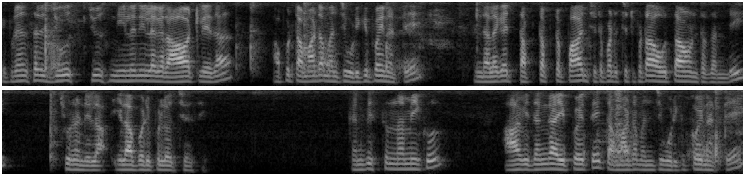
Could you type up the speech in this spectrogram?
ఎప్పుడైనా సరే జ్యూస్ జ్యూస్ నీళ్ళ నీళ్ళగా రావట్లేదా? అప్పుడు టమాటా మంచిగా ఉడికిపోయినట్టే. అండ్ అలాగే టప్ టప్ టపా అని చిటపట చిటపట అవుతూ ఉంటుందండి. చూడండి ఇలా ఇలా పొడిపులు వచ్చేసి. కనిపిస్తుందా మీకు? ఆ విధంగా అయిపోతే టమాటా మంచిగా ఉడికిపోయినట్టే.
